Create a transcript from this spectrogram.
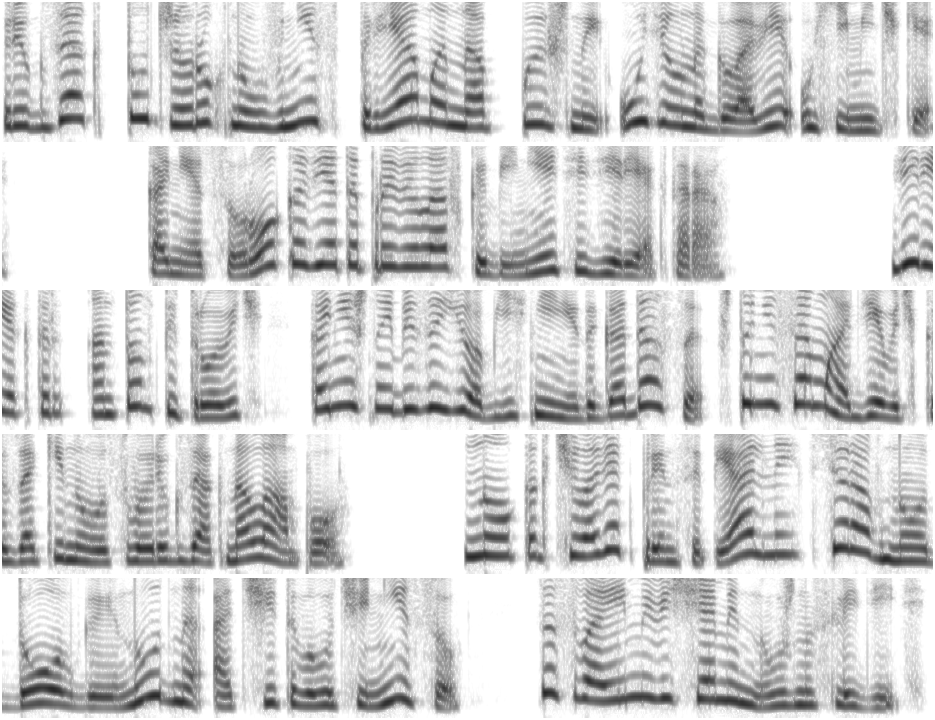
рюкзак тут же рухнул вниз прямо на пышный узел на голове у химички. Конец урока Вета провела в кабинете директора. Директор, Антон Петрович, конечно, и без ее объяснений догадался, что не сама девочка закинула свой рюкзак на лампу. Но, как человек принципиальный, все равно долго и нудно отчитывал ученицу, за своими вещами нужно следить.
